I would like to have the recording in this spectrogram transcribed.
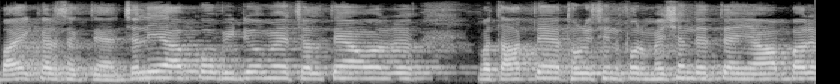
बाय कर सकते हैं। चलिए आपको वीडियो में चलते हैं और बताते हैं, थोड़ी सी इन्फॉर्मेशन देते हैं। यहाँ पर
